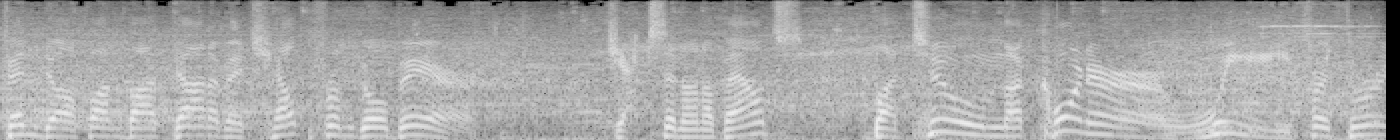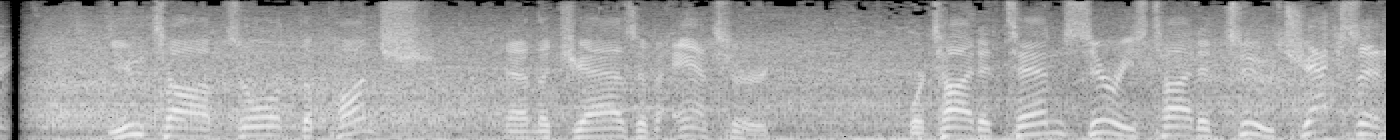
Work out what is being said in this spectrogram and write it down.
Fend off on Bogdanovich. Help from Gobert. Jackson on a bounce. Batum, the corner. Wee for three. Utah absorbed the punch, and the Jazz have answered. We're tied at 10. Series tied at 2. Jackson,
